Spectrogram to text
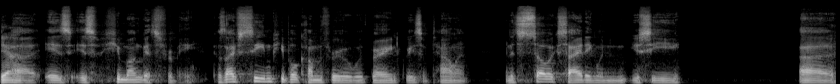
Yeah. uh, is is humongous for me because I've seen people come through with varying degrees of talent, and it's so exciting when you see uh,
